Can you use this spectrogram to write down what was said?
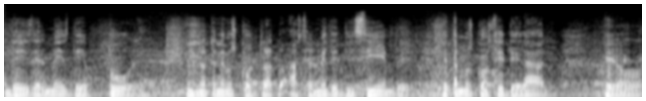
Desde el mes de octubre y no tenemos contrato hasta el mes de diciembre, estamos considerados, pero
